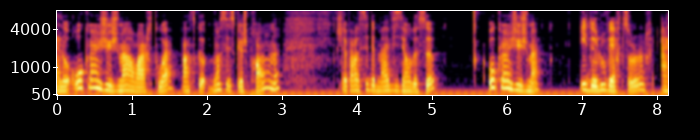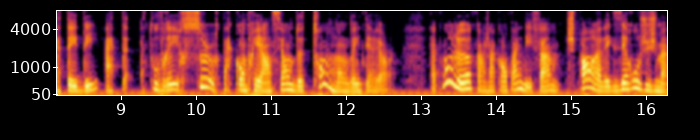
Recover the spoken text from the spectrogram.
Elle a aucun jugement envers toi, parce que moi, c'est ce que je prends. Je te parle ici de ma vision de ça. Aucun jugement. Et de l'ouverture à t'aider à t'ouvrir sur ta compréhension de ton monde intérieur. Fait que moi, là, quand j'accompagne des femmes, je pars avec zéro jugement.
